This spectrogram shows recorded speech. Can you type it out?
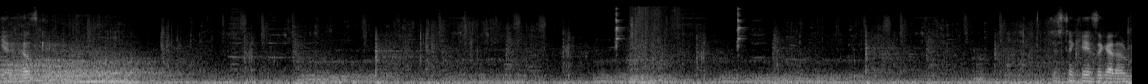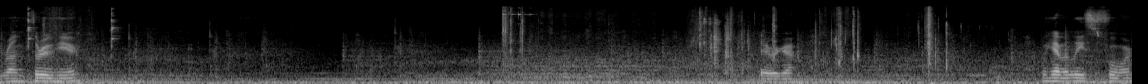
Yeah, healthcare. Just in case I gotta run through here. There we go. We have at least four.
